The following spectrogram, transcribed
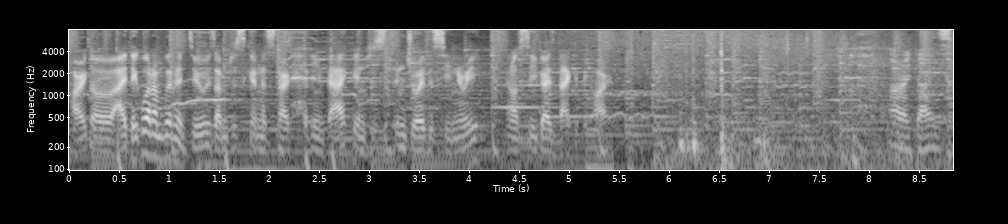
park. So I think what I'm gonna do is I'm just gonna start heading back and just enjoy the scenery. And I'll see you guys back at the car. Alright guys,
